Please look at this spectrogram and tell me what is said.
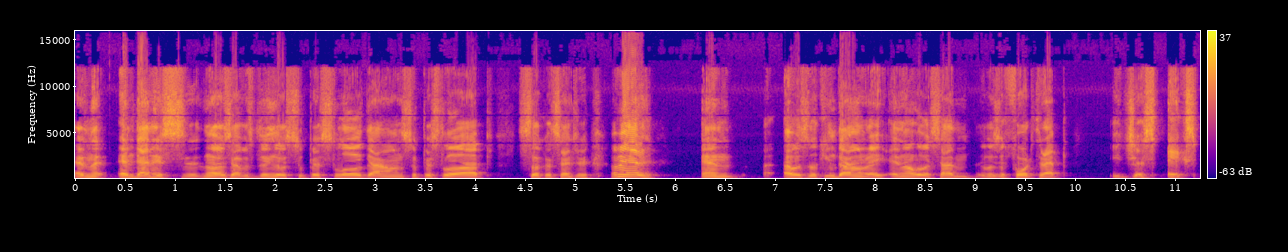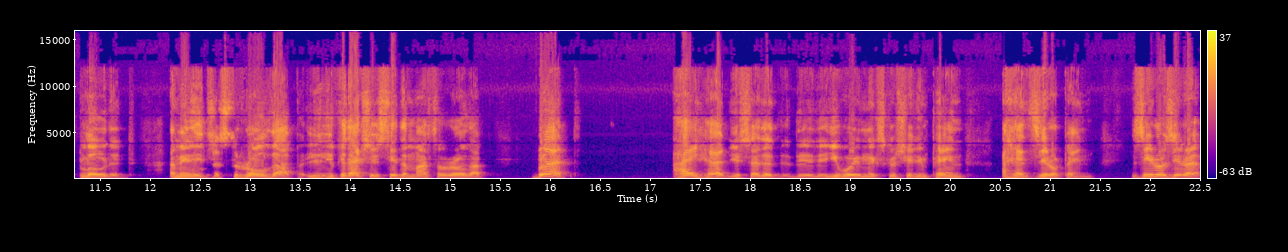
And and Dennis knows I was doing those super slow down, super slow up, slow concentric. I mean, and I was looking down, right? And all of a sudden, it was a fourth rep. It just exploded. I mean, it just rolled up. You, you could actually see the muscle roll up. But I had, you said that the, the- you were in excruciating pain. I had zero pain. Zero, zero.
